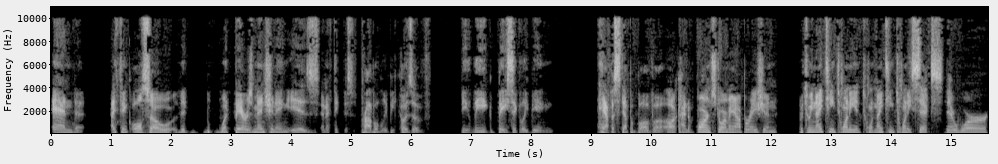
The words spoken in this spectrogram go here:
and I think also that what bears mentioning is, and I think this is probably because of the league basically being half a step above a, a kind of barnstorming operation. Between 1920 and 1926, there were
